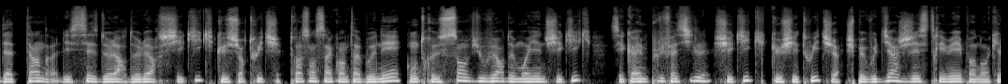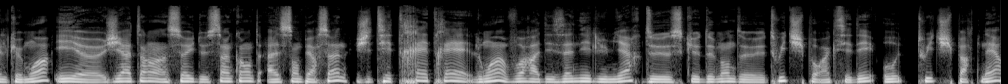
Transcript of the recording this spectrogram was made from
d'atteindre les 16 dollars de l'heure chez Kik que sur Twitch. 350 abonnés contre 100 viewers de moyenne chez Kik, c'est quand même plus facile chez Kik que chez Twitch. Je peux vous dire, j'ai streamé pendant quelques mois et euh, j'ai atteint un seuil de 50 à 100 personnes. J'étais très très loin, voire à des années-lumière de ce que demande Twitch pour accéder au Twitch Partner.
